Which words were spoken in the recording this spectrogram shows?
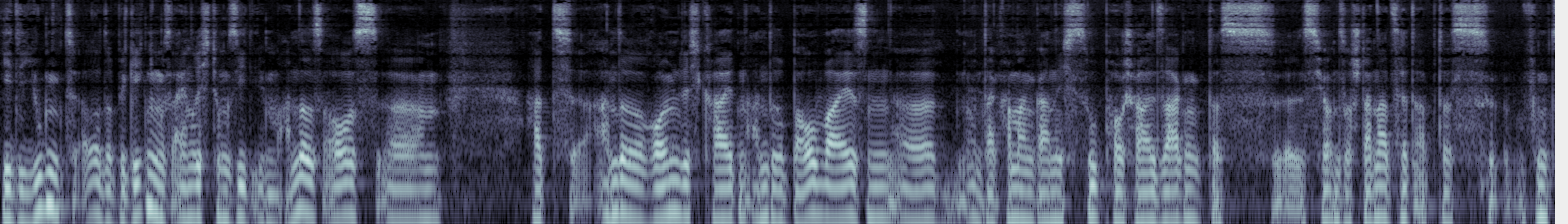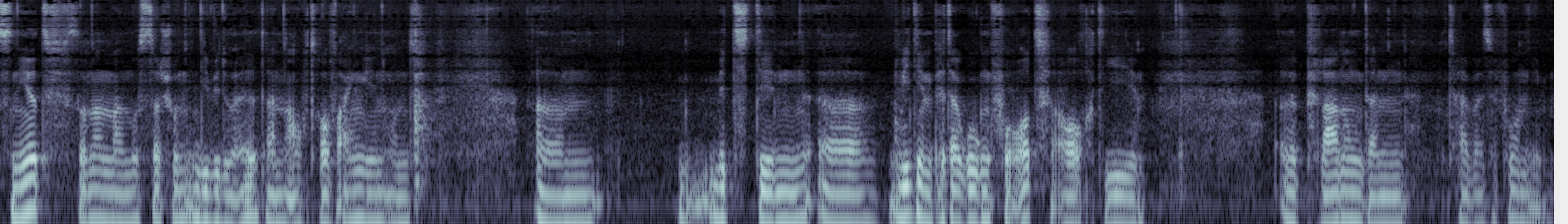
jede Jugend- oder Begegnungseinrichtung sieht eben anders aus, äh, hat andere Räumlichkeiten, andere Bauweisen äh, und dann kann man gar nicht so pauschal sagen, das ist ja unser Standard-Setup, das funktioniert, sondern man muss da schon individuell dann auch drauf eingehen und ähm, mit den äh, Medienpädagogen vor Ort auch die Planung dann teilweise vornehmen.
